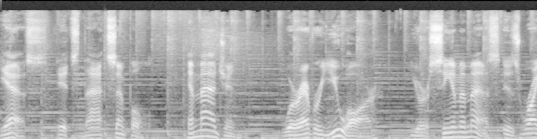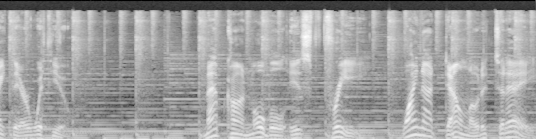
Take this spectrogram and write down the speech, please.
Yes, it's that simple. Imagine, wherever you are, your CMMS is right there with you. MapCon Mobile is free. Why not download it today?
